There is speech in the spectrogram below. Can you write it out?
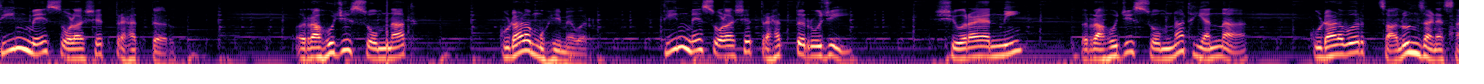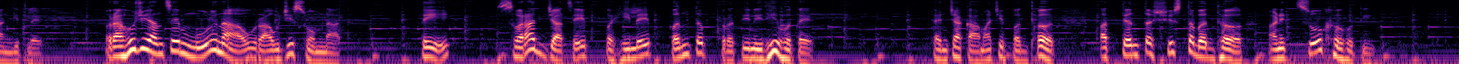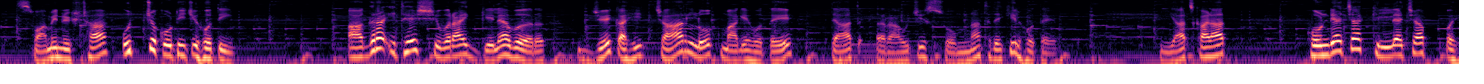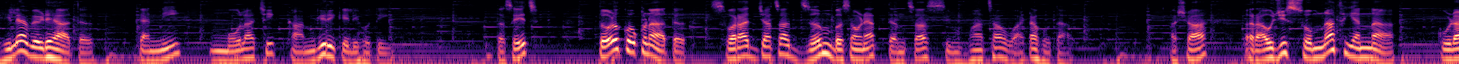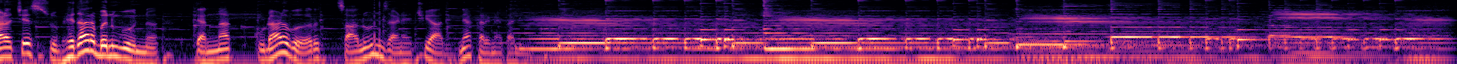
तीन मे सोळाशे त्र्याहत्तर. राहुजी सोमनाथ कुडाळ मोहिमेवर. तीन मे सोळाशे त्र्याहत्तर रोजी शिवरायांनी राहुजी सोमनाथ यांना कुडाळवर चालून जाण्यास सांगितले. राहुजी यांचे मूळ नाव रावजी सोमनाथ. ते स्वराज्याचे पहिले पंतप्रतिनिधी होते. त्यांच्या कामाची पद्धत अत्यंत शिस्तबद्ध आणि चोख होती. स्वामीनिष्ठा उच्च कोटीची होती. आग्रा इथे शिवराय गेल्यावर जे काही चार लोक मागे होते त्यात रावजी सोमनाथ देखील होते. याच काळात फोंड्याच्या किल्ल्याच्या पहिल्या वेढ्यात त्यांनी मोलाची कामगिरी केली होती. तसेच तळ कोकणात स्वराज्याचा जम बसवण्यात त्यांचा सिंहाचा वाटा होता. अशा रावजी सोमनाथ यांना कुडाळचे सुभेदार बनवून त्यांना कुडाळवर चालून जाण्याची आज्ञा करण्यात आली.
